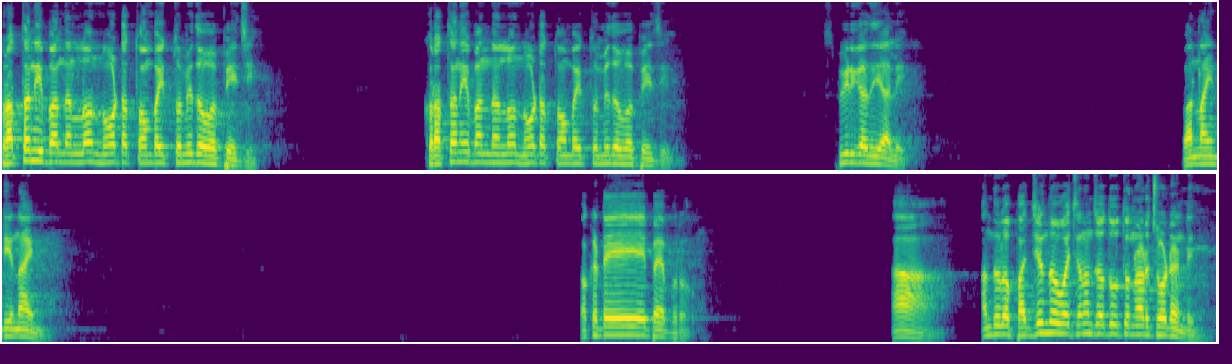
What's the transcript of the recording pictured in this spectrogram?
క్రొత్త నిబంధనలో నూట తొంభై తొమ్మిదవ పేజీ. క్రొత్త నిబంధనలో నూట తొంభై తొమ్మిదవ పేజీ. స్పీడ్గా తీయాలి వన్ నైంటీ నైన్. ఒకటే పేపరు. అందులో పద్దెనిమిదవ వచనం చదువుతున్నాడు చూడండి.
